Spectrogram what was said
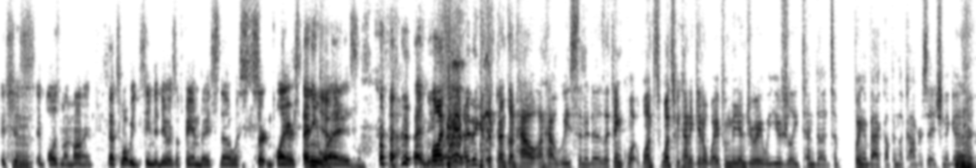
It's just mm-hmm. it blows my mind. That's what we seem to do as a fan base though with certain players. Anyways, yeah. yeah. Anyways. well, I think I think it depends on how on how recent it is. I think w- once once we kind of get away from the injury, we usually tend to to bring it back up in the conversation again. Mm-hmm.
